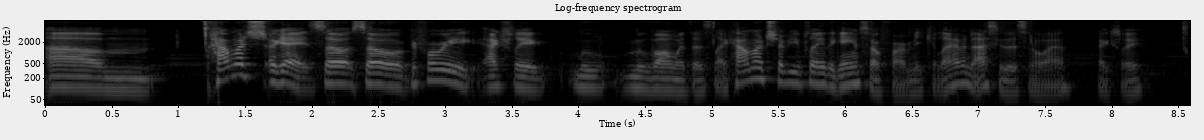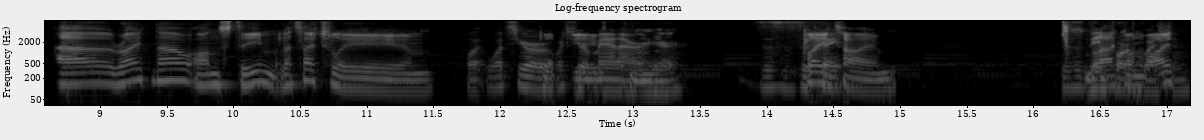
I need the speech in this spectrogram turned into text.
um, how much? Okay, so so before we actually move move on with this, like how much have you played the game so far, Mikael? I haven't asked you this in a while, actually. Uh, right now on Steam, let's actually um, What, what's your what's your man hour here? This is playtime. This is the Black important on white. question.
